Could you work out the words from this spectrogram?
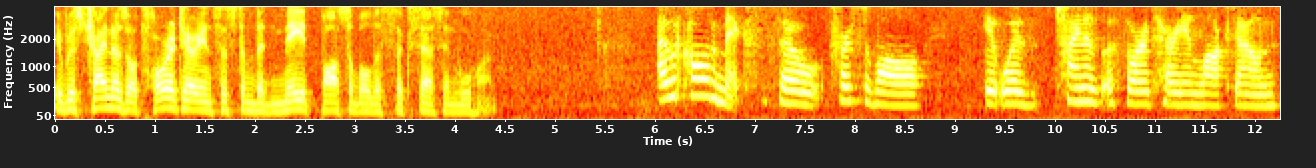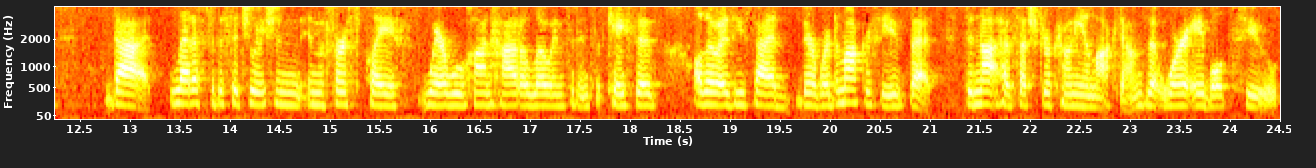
it was China's authoritarian system that made possible the success in Wuhan? I would call it a mix. So, first of all, it was China's authoritarian lockdown that led us to the situation in the first place where Wuhan had a low incidence of cases. Although, as you said, there were democracies that did not have such draconian lockdowns that were able to,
